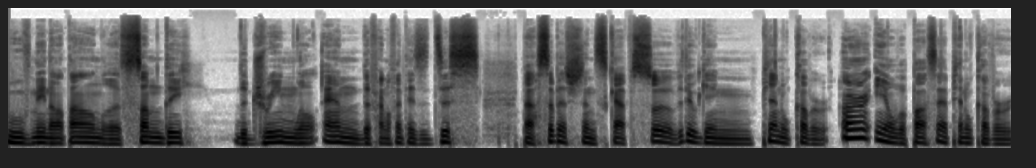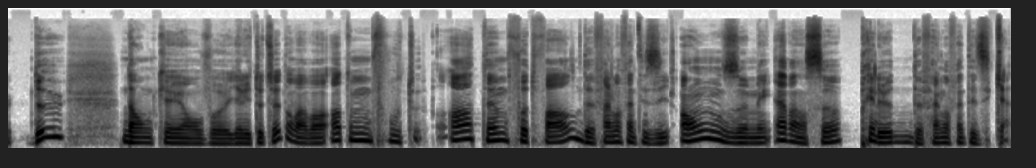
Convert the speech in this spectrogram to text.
Vous venez d'entendre Someday, The Dream Will End de Final Fantasy X par Sebastian Scaff sur Video Game Piano Cover 1 et on va passer à Piano Cover 2. Donc, euh, on va y aller tout de suite. On va avoir Autumn, Foot- Autumn Footfall de Final Fantasy 11, mais avant ça, Prélude de Final Fantasy 4.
